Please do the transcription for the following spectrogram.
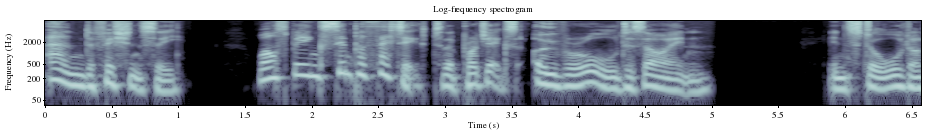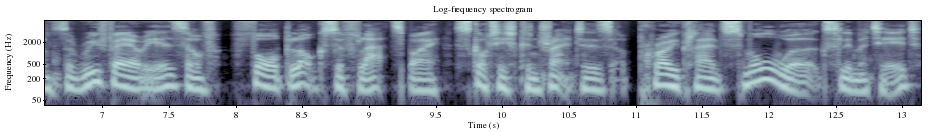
and efficiency, whilst being sympathetic to the project's overall design installed onto the roof areas of four blocks of flats by Scottish contractors Proclad Small Works Limited,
